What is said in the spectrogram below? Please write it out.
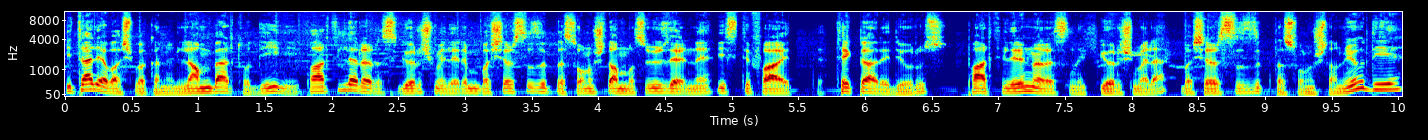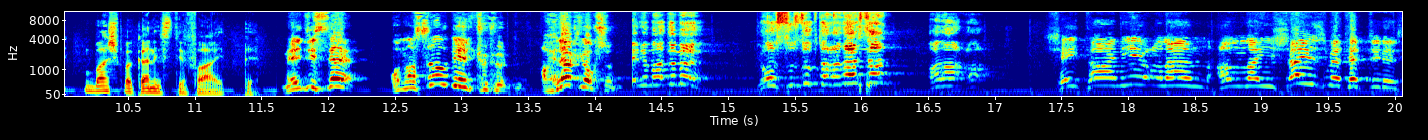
İtalya Başbakanı Lamberto Dini, partiler arası görüşmelerin başarısızlıkla sonuçlanması üzerine istifa etti. Tekrar ediyoruz, partilerin arasındaki görüşmeler başarısızlıkla sonuçlanıyor diye başbakan istifa etti. Mecliste o nasıl bir küfürdür? Ahlak yoksun. Benim adımı yolsuzlukla anarsan ana Şeytani olan anlayışa hizmet ettiniz.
